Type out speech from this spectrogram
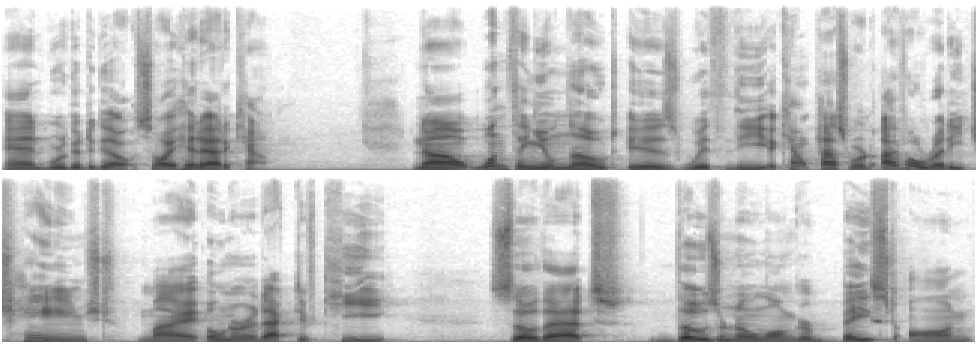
and we're good to go. So I hit add account. Now, one thing you'll note is with the account password, I've already changed my owner and active key so that those are no longer based on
